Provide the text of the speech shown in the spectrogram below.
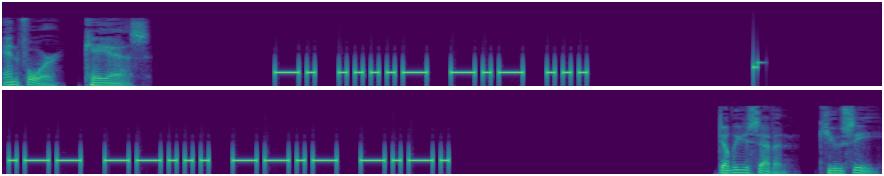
N4, KS. W7, QC.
